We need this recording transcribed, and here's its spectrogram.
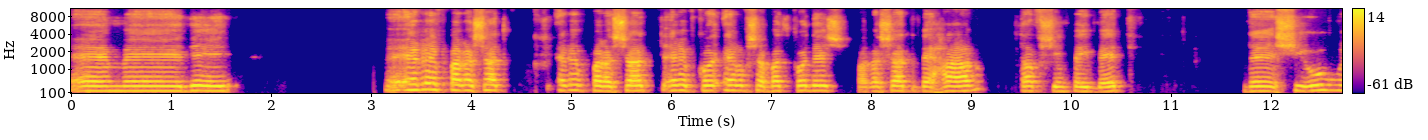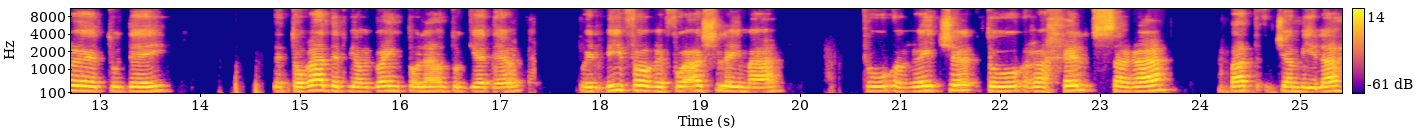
um, uh, the ערב פרשת, ערב פרשת, ערב, ערב שבת קודש, פרשת בהר, תשפ"ב. The שיעור uh, today, the Torah that we are going to learn together will be for רפואה שלמה to Rachel, to רחל שרה בת ג'מילה.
